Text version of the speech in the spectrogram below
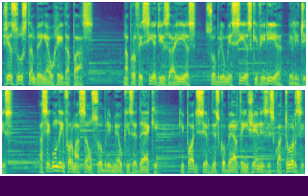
Jesus também é o Rei da Paz. Na profecia de Isaías sobre o Messias que viria, ele diz: A segunda informação sobre Melquisedeque, que pode ser descoberta em Gênesis 14,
